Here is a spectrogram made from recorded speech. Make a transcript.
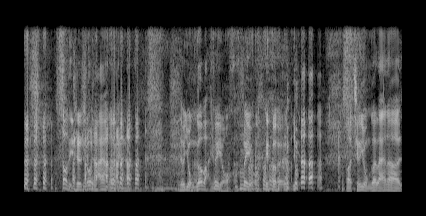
到底是说啥呀？到底是 就勇哥吧，费勇，费勇。哦，请勇哥来呢，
